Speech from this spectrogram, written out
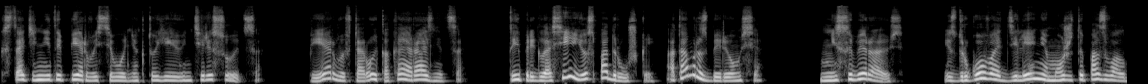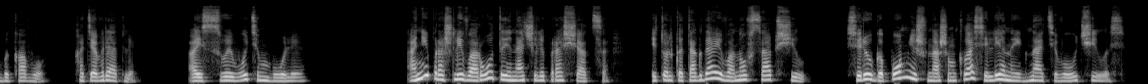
Кстати, не ты первый сегодня, кто ею интересуется. Первый, второй, какая разница? Ты пригласи ее с подружкой, а там разберемся». «Не собираюсь. Из другого отделения, может, и позвал бы кого, хотя вряд ли. А из своего тем более. Они прошли ворота и начали прощаться. И только тогда Иванов сообщил. «Серега, помнишь, в нашем классе Лена Игнатьева училась?»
